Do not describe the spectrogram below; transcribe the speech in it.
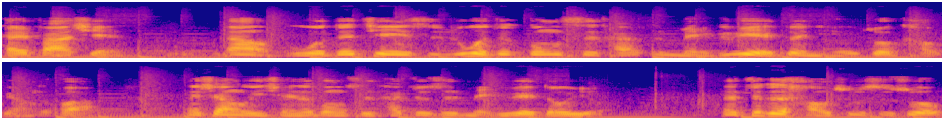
才发现，那我的建议是，如果这个公司它是每个月对你有做考量的话，那像我以前的公司，它就是每个月都有。那这个好处是说，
